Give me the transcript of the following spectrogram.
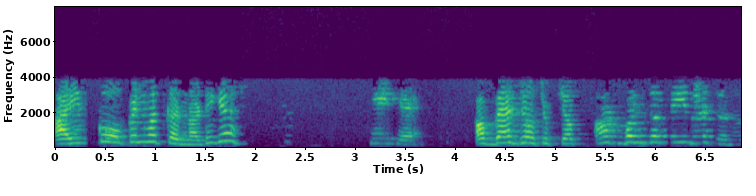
आईज को ओपन मत करना ठीक है? ठीक है। अब बैठ जाओ चुपचाप। आँख बंद करके ही बैठ जाना।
